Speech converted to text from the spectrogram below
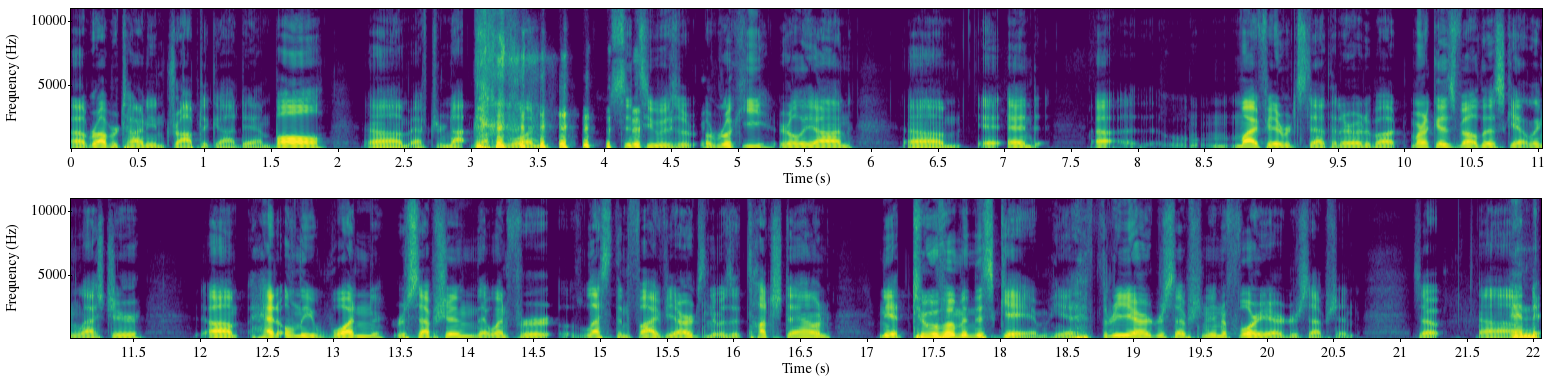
Uh, Robert Tonyan dropped a goddamn ball um, after not dropping one since he was a, a rookie early on. Um, and uh, my favorite stat that I wrote about Marquez Valdes-Scantling last year um, had only one reception that went for less than five yards, and it was a touchdown. And he had two of them in this game. He had a three-yard reception and a four-yard reception. So, um, and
